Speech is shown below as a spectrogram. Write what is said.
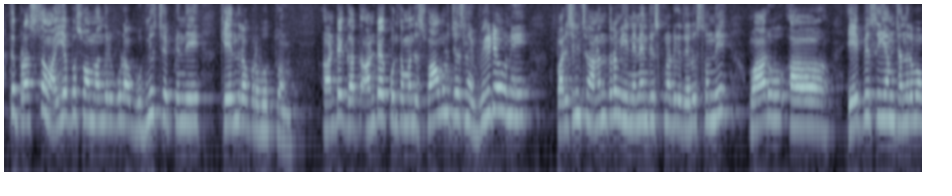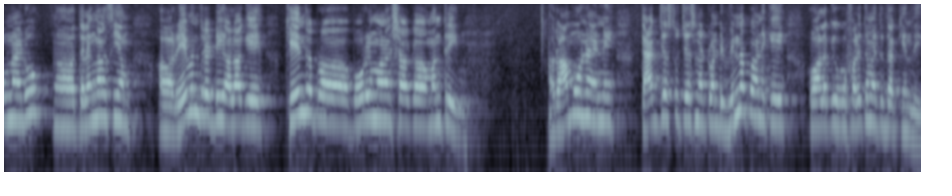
అయితే ప్రస్తుతం అయ్యప్ప స్వాములందరూ కూడా గుడ్ న్యూస్ చెప్పింది కేంద్ర ప్రభుత్వం. అంటే గత అంటే కొంతమంది స్వాములు చేసిన వీడియోని పరిశీలించిన అనంతరం ఈ నిర్ణయం తీసుకున్నట్టుగా తెలుస్తుంది. వారు AP CM Chandrababu Naidu Telangana CM Revanth Reddy అలాగే కేంద్ర పౌర విమానయాన శాఖ మంత్రి రామ్మోహన్ నాయుడిని ట్యాగ్ చేస్తూ చేసినటువంటి విన్నపానికి వాళ్ళకి ఒక ఫలితం అయితే దక్కింది.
